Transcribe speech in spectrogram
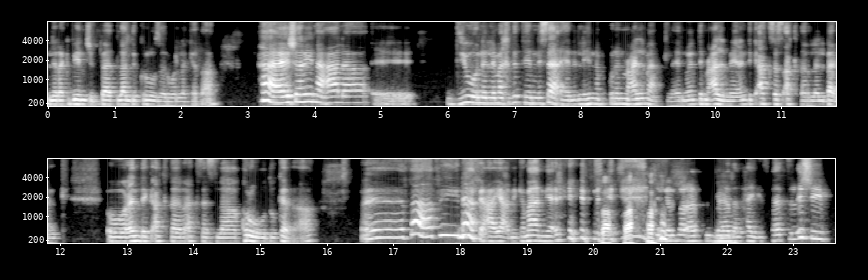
اللي راكبين جيبات Land Cruiser ولا كذا. هاي شارينها على آه، ديون اللي ماخذتها النساء هن اللي هن بكونوا معلمات لأنه أنت معلمة عندك access أكثر للبنك وعندك أكثر access لقروض وكذا. آه، ففي نافعة يعني كمان يعني. صح صح. صح إن المرأة بهذا الحيز. فالإشي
